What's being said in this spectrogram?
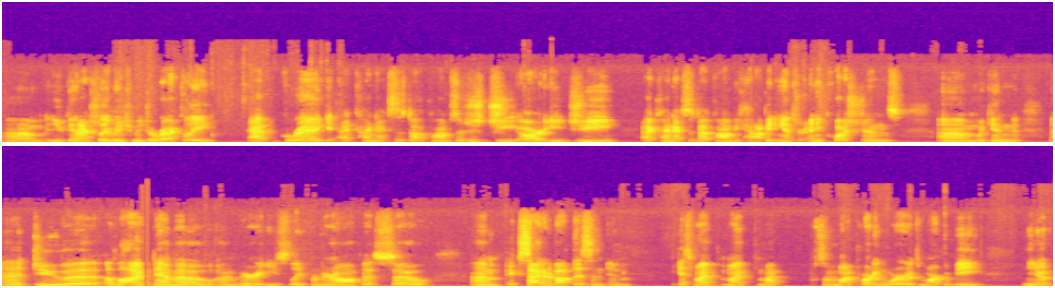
Um, you can actually reach me directly at greg at kainexus.com. So just G R E G at kainexus.com. Be happy to answer any questions. Um, we can uh, do a, a, live demo um, very easily from your office. So um, excited about this, and, and guess my, my, my some of my parting words, Mark, would be, you know,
